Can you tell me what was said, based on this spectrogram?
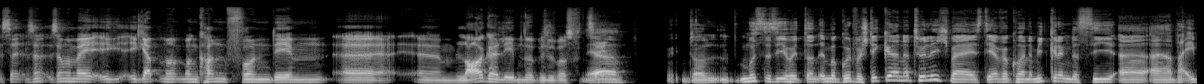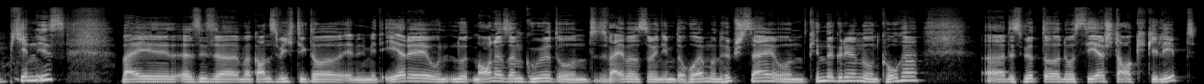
sagen wir mal, ich, ich glaube, man, man kann von dem äh, ähm, Lagerleben nur ein bisschen was erzählen. Ja, da musste sie halt dann immer gut verstecken natürlich, weil es darf ja keiner mitkriegen, dass sie äh, ein Weibchen ist weil es ist ja immer ganz wichtig da mit Ehre und nur die Männer sind gut und das Weiber sollen eben daheim und hübsch sein und Kinder kriegen und kochen. Äh, das wird da noch sehr stark gelebt.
